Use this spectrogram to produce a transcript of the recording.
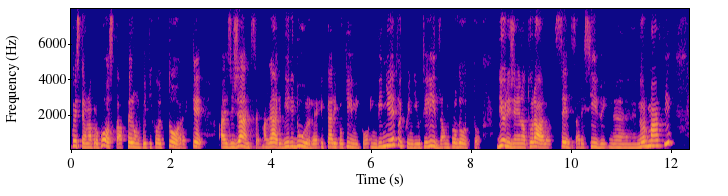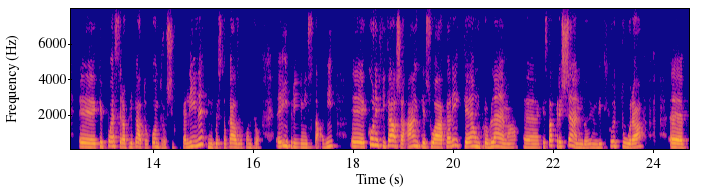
questa è una proposta per un viticoltore che ha esigenze magari di ridurre il carico chimico in vigneto e quindi utilizza un prodotto di origine naturale senza residui eh, normati eh, che può essere applicato contro cicaline, in questo caso contro eh, i primi stadi, eh, con efficacia anche su acari, che è un problema eh, che sta crescendo in viticoltura eh,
